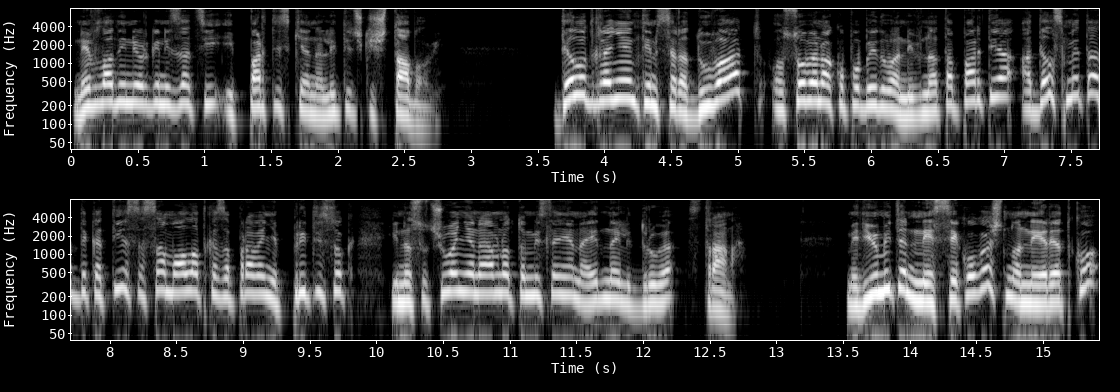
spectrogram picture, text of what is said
невладини организации и партиски аналитички штабови. Дел од граѓаните им се радуваат, особено ако победува нивната партија, а дел сметаат дека тие се само алатка за правење притисок и насочување на јавното мислење на една или друга страна. Медиумите не секогаш, но нередко,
